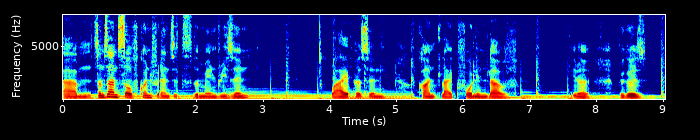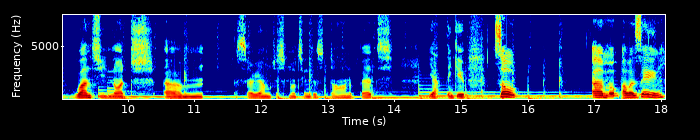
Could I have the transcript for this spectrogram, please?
um, sometimes self confidence is the main reason why a person can't like fall in love. You know, because once you're not, um, sorry, I'm just noting this down a bit. Yeah, thank you. So, um, I was saying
